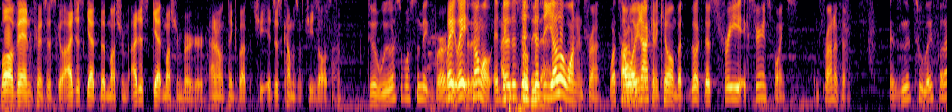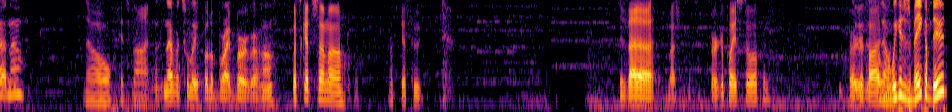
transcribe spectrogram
Well, Van Francisco. I just get the mushroom. I just get mushroom burger. I don't think about the cheese. It just comes with cheese all the time. Dude, we were supposed to make burgers. Wait, wait, today. Domo. and I can There's, there's, there's a yellow one in front. What's Oh, well, you're not going to kill him, but look, there's free experience points in front of him. Isn't it too late for that now? No, it's not. It's never too late for the bright burger, huh? Let's get some. Uh, let's get food. Is that a burger place still open? Burger Dude, Five. No, we can just make them, dude.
